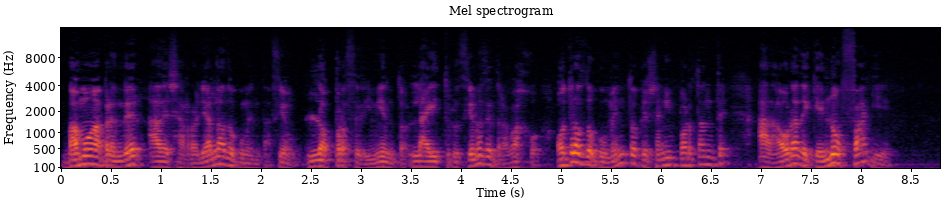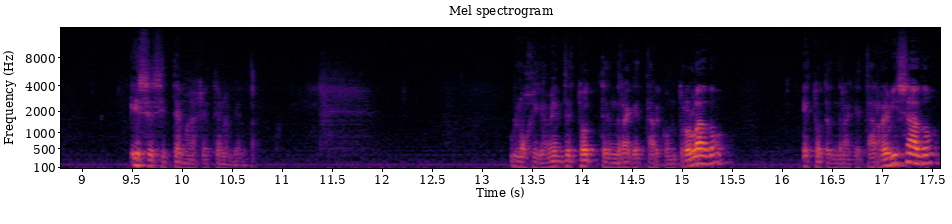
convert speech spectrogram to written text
Vamos a aprender a desarrollar la documentación, los procedimientos, las instrucciones de trabajo, otros documentos que sean importantes a la hora de que no falle ese sistema de gestión ambiental lógicamente esto tendrá que estar controlado, esto tendrá que estar revisado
